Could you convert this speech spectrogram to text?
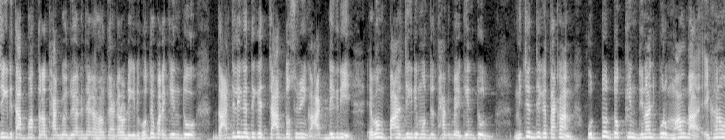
ডিগ্রি তাপমাত্রা থাকবে, দু এক জায়গায় হয়তো এগারো ডিগ্রি হতে পারে, কিন্তু দার্জিলিংয়ের দিকে চার দশমিক আট ডিগ্রি এবং পাঁচ ডিগ্রির মধ্যে থাকবে। কিন্তু নিচের দিকে তাকান, উত্তর, দক্ষিণ, দিনাজপুর, মালদা, এখানেও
